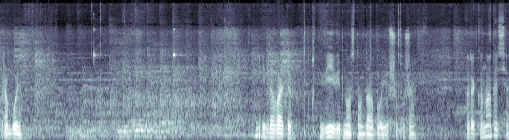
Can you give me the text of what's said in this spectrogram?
Пробой. І давайте V відносно W, щоб уже переконатися.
